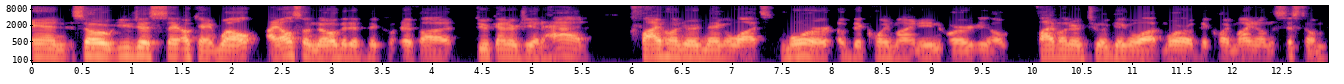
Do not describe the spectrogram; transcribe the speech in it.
And so you just say, okay, well, I also know that if Bitcoin, if uh, Duke Energy had had 500 megawatts more of Bitcoin mining, or you know, 500 to a gigawatt more of Bitcoin mining on the system,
